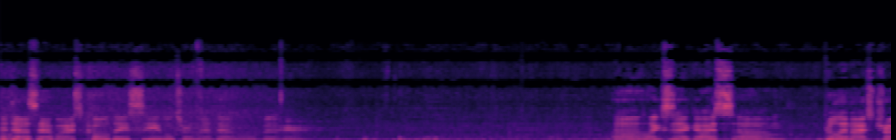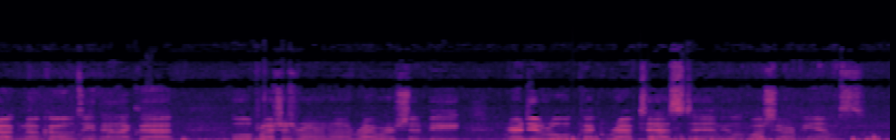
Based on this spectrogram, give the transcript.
It does have ice cold AC. We'll turn that down a little bit here. Uh, like I said, guys, um, really nice truck, no codes, anything like that. Oil pressure's running uh, right where it should be. We're gonna do a real quick rev test and you'll watch the RPMs.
